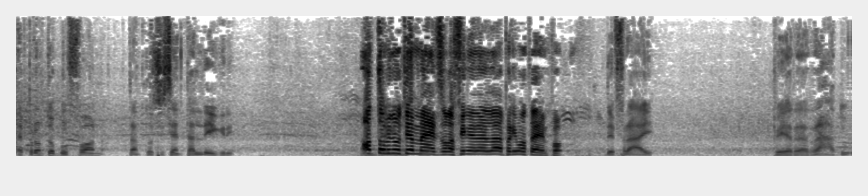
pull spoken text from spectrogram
È pronto Buffon, tanto si sente allegri. 8 minuti e mezzo alla fine del primo tempo. De Frey per Radu.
